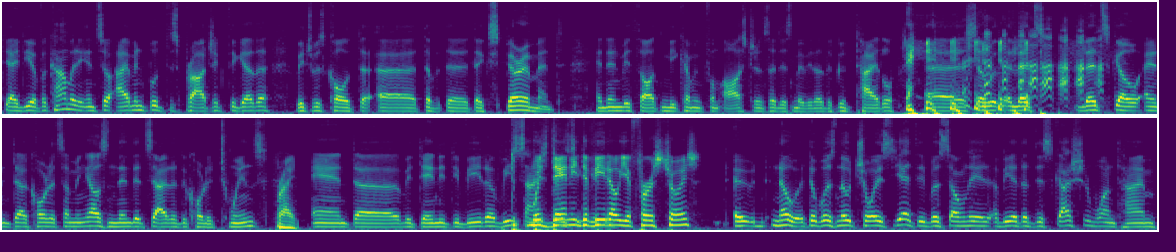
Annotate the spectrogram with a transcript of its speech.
the idea of a comedy. And so Ivan put this project together, which was called uh, the, the, the Experiment. And then we thought, me coming from Austria, so this maybe not a good title. Uh, so let's let's go and uh, call it something else. And then they decided to call it Twins. Right. And uh, with Danny DeVito, we signed. Was Danny DeVito your first choice? Uh, no, there was no choice yet. It was only we had a discussion one time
